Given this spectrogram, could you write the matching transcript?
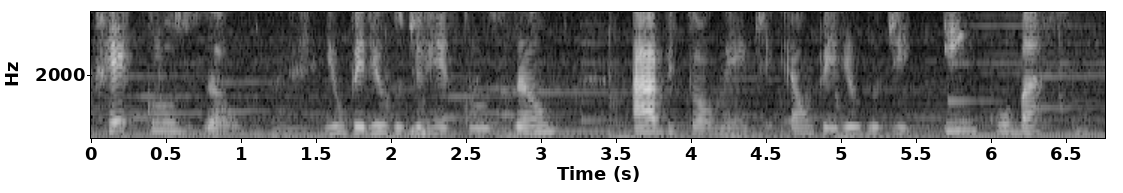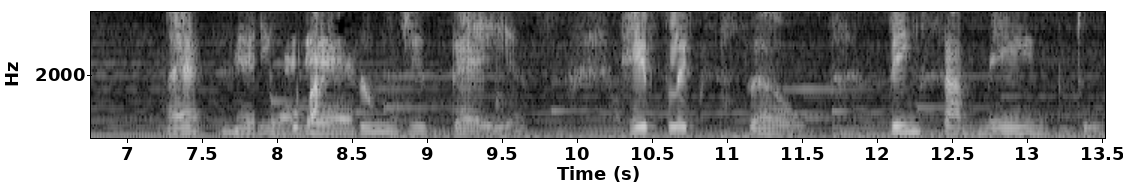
reclusão. E um período de reclusão habitualmente é um período de incubação, né? É, incubação é. de ideias, reflexão, pensamento,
